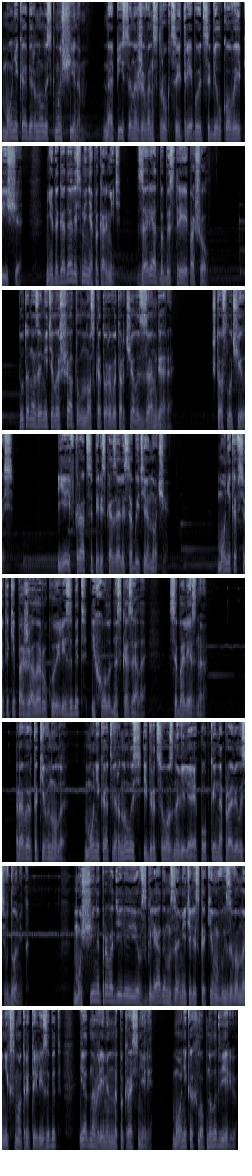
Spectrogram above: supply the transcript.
Моника обернулась к мужчинам. Написано же в инструкции, требуется белковая пища. Не догадались меня покормить? Заряд бы быстрее пошел. Тут она заметила шаттл, нос которого торчал из-за ангара. Что случилось? Ей вкратце пересказали события ночи. Моника все-таки пожала руку Элизабет и холодно сказала «Соболезную». Раверта кивнула. Моника отвернулась и, грациозно виляя попкой, направилась в домик. Мужчины проводили ее взглядом, заметили, с каким вызовом на них смотрит Элизабет, и одновременно покраснели. Моника хлопнула дверью.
